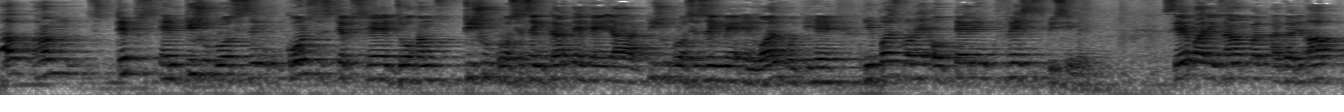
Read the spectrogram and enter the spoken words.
अब हम स्टेप्स एंड टिश्यू प्रोसेसिंग कौन से स्टेप्स है जो हम टिश्यू प्रोसेसिंग करते हैं या टिश्यू प्रोसेसिंग में इन्वॉल्व होती है? दी फ़र्स्ट वन है ऑब्टेनिंग फ्रेश स्पीसीमेन से फॉर एग्ज़ाम्पल अगर आप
